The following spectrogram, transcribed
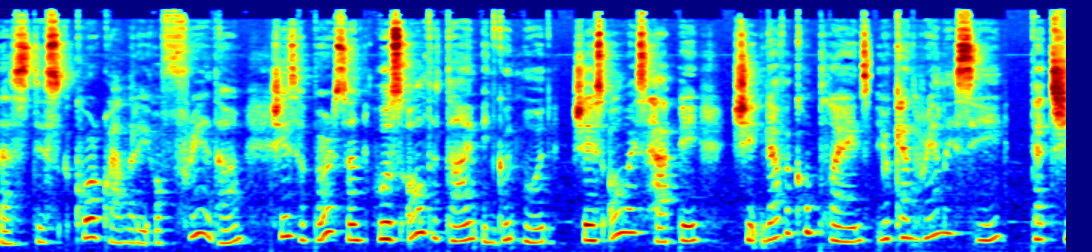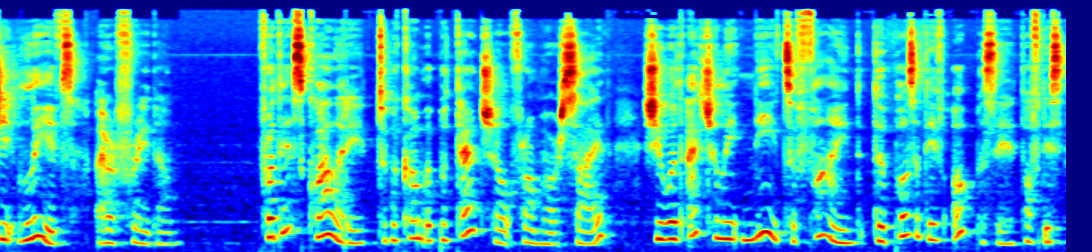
has this core quality of freedom, she's a person who's all the time in good mood. She is always happy. She never complains. You can really see that she lives her freedom. For this quality to become a potential from her side, she would actually need to find the positive opposite of this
